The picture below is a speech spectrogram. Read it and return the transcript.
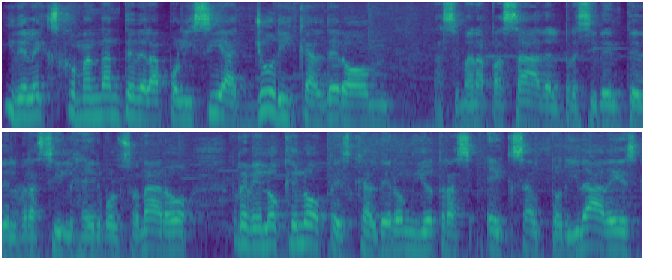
y del excomandante de la policía Yuri Calderón. La semana pasada, el presidente del Brasil, Jair Bolsonaro, reveló que López, Calderón y otras ex autoridades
